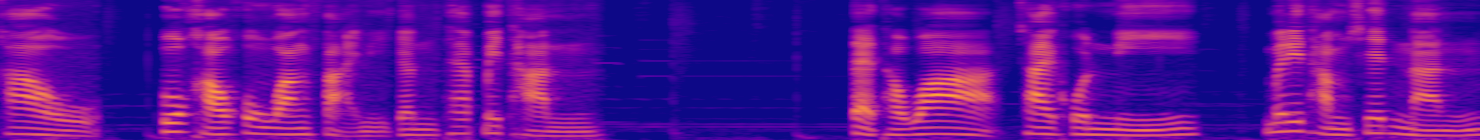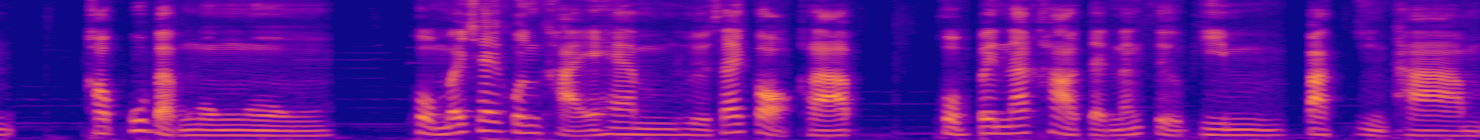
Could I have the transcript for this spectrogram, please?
เข้า พวกเขาคงวางสายหนีกันแทบไม่ทัน แต่ทว่าชายคนนี้ไม่ได้ทำเช่นนั้น เขาพูดแบบงงๆ ผมไม่ใช่คนขายแฮมหรือไส้กรอกครับ ผมเป็นนักข่าวจากหนังสือพิมพ์ ปักกิ่งไทม์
